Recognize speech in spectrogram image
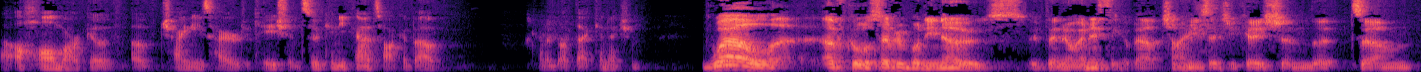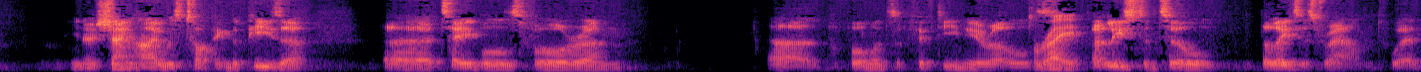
a hallmark of, of Chinese higher education. So, can you kind of talk about kind of about that connection? Well, of course, everybody knows if they know anything about Chinese education that um, you know Shanghai was topping the PISA uh, tables for um, uh, performance of fifteen-year-olds, Right. At least until the latest round, when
